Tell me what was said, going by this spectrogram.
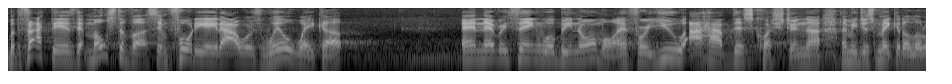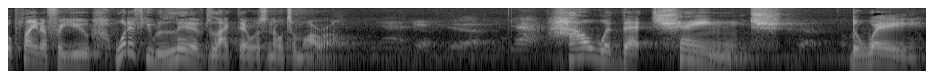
But the fact is that most of us in 48 hours will wake up and everything will be normal. And for you, I have this question. Uh, let me just make it a little plainer for you. What if you lived like there was no tomorrow? How would that change the way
